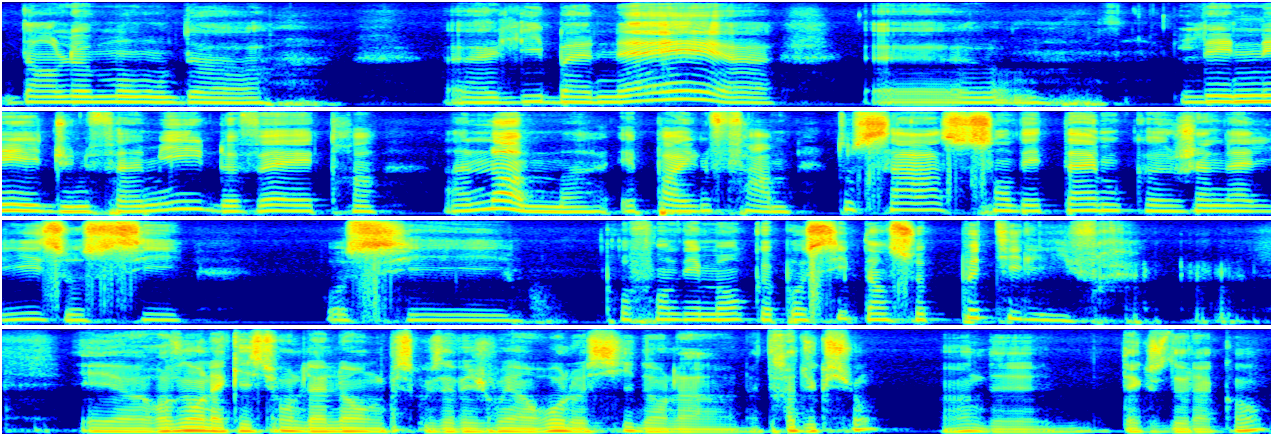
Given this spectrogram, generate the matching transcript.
dans le monde euh, libanais. Euh, l'aîné d'une famille devait être un homme et pas une femme. Tout ça, ce sont des thèmes que j'analyse aussi, aussi profondément que possible dans ce petit livre. Et euh, revenons à la question de la langue, puisque vous avez joué un rôle aussi dans la, traduction hein, des textes de Lacan,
